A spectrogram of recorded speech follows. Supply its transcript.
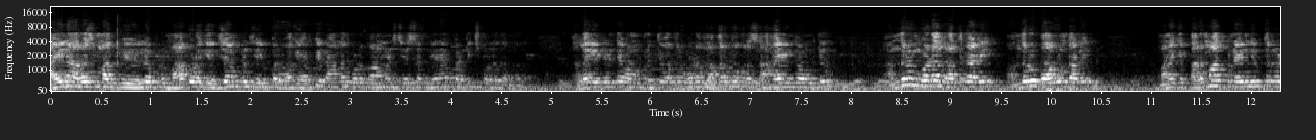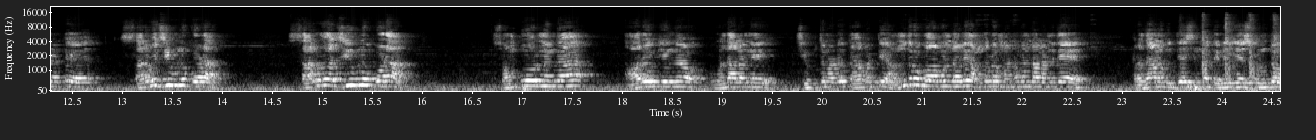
ఆయన ఆ రోజు మాకు మేము వెళ్ళినప్పుడు మాకు కూడా ఒక ఎగ్జాంపుల్ చెప్పారు. ఒక ఎంపీ నాన్నది కూడా కామెంట్స్ చేశారు. నేనేం పట్టించుకోలేదు అన్నారు అలా ఏంటంటే మనం ప్రతి ఒక్కరు కూడా ఒకరికొకరు సహాయంగా ఉంటూ అందరం కూడా బ్రతకాలి అందరూ బాగుండాలి. మనకి పరమాత్మ ఏం చెప్తున్నాడంటే సర్వజీవులు కూడా సర్వజీవులు కూడా సంపూర్ణంగా ఆరోగ్యంగా ఉండాలని చెప్తున్నాడు కాబట్టి అందరూ బాగుండాలి అందరూ మనం ఉండాలనేదే ప్రధాన ఉద్దేశంగా తెలియజేసుకుంటూ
